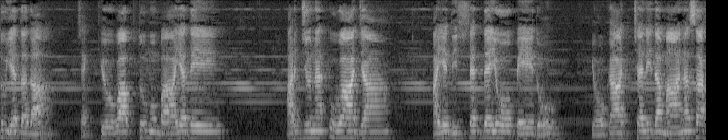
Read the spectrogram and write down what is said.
तु यतदा शक्यो वाप्तुमुपायते। अर्जुन उवाच अयदि श्रद्धयोपेदो योगाच्चलितमानसः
